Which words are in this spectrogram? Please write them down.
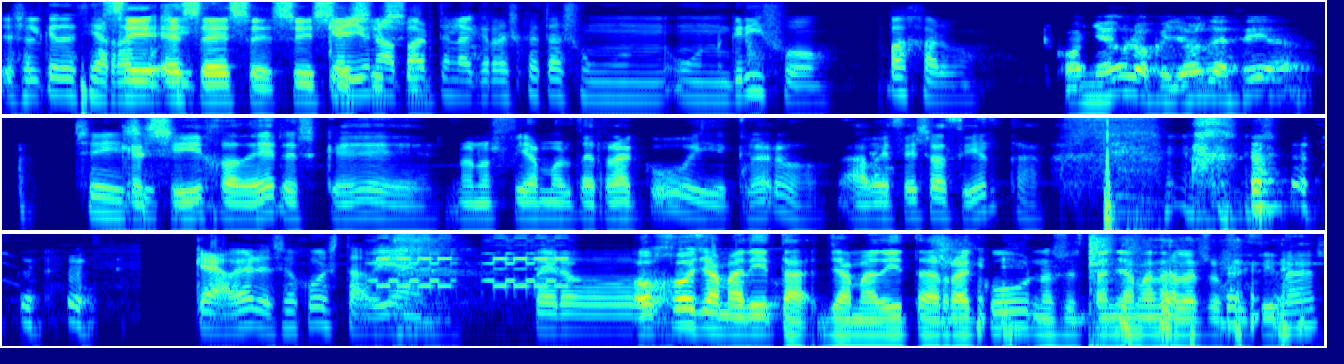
Es, el que decía Sí, Raku, ese, ese, sí, Que sí, hay sí, una sí. parte en la que rescatas un, un grifo, pájaro. Coño, lo que yo os decía. Sí, Que sí, sí, joder, es que no nos fiamos de Raku y claro, a veces acierta. Que a ver, ese juego está bien. Pero. Ojo, llamadita, llamadita, Raku, nos están llamando a las oficinas.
